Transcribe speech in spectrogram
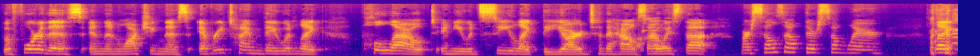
before this and then watching this every time they would like pull out and you would see like the yard to the house, I always thought Marcel's out there somewhere like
